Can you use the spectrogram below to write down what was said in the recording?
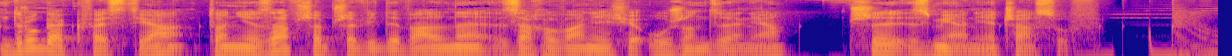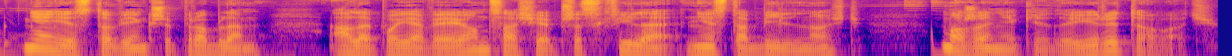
Druga kwestia to nie zawsze przewidywalne zachowanie się urządzenia przy zmianie czasów. Nie jest to większy problem, ale pojawiająca się przez chwilę niestabilność może niekiedy irytować.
